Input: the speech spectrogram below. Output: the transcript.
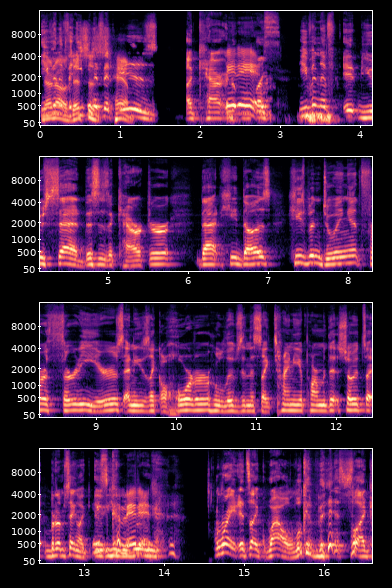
Even no, no, if, this even is if it him. is a character, it is. Like, even if it, you said this is a character that he does, he's been doing it for 30 years and he's like a hoarder who lives in this like tiny apartment. That, so it's like, but I'm saying like he's, he's committed. Right, it's like wow, look at this! Like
